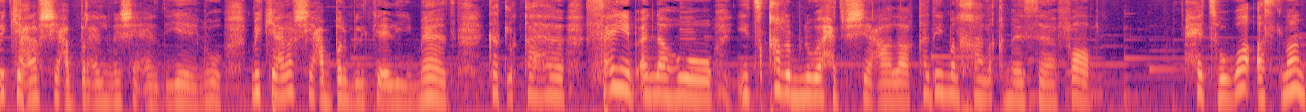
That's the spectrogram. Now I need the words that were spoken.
ما كيعرفش يعبر على المشاعر ديالو ما كيعرفش يعبر بالكلمات. كتلقاه صعيب أنه يتقرب من واحد في شي علاقة ديما خالق مسافة. حيت هو أصلا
